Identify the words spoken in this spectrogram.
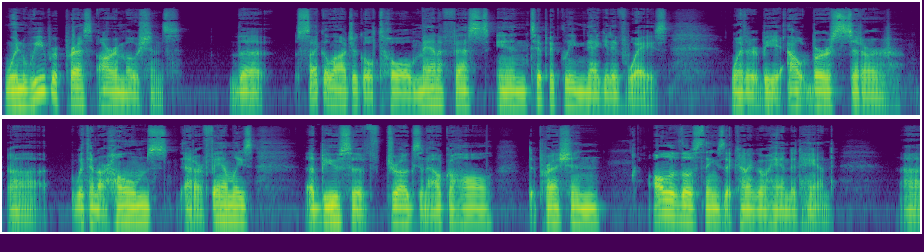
When we repress our emotions, the psychological toll manifests in typically negative ways, whether it be outbursts at our uh, within our homes, at our families, abuse of drugs and alcohol, depression, all of those things that kind of go hand in hand. Uh,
